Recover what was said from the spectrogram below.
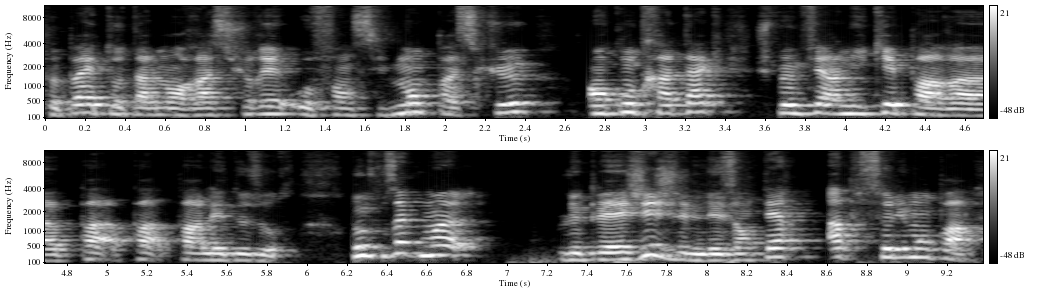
peux pas être totalement rassuré offensivement parce que en contre-attaque je peux me faire niquer par, euh, par, les deux autres donc c'est pour ça que moi le PSG je ne les enterre absolument pas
